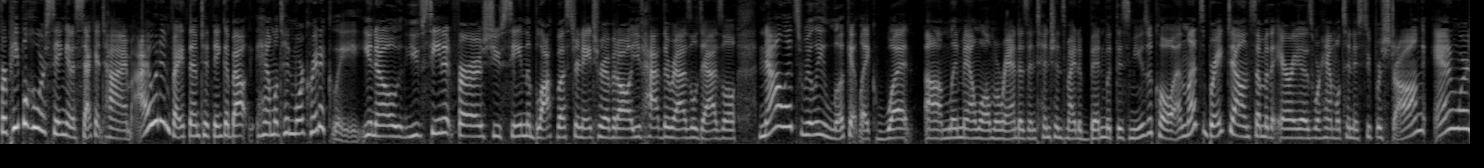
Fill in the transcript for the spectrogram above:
for people who are seeing it a second time, I would invite them to think about Hamilton more critically. You know, you've seen it first, you've seen the blockbuster nature of it all, you've had the razzle dazzle. Now let's really look at like what um, Lin Manuel Miranda's intentions might have been with this musical. And let's break down some of the areas where Hamilton is super strong and where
